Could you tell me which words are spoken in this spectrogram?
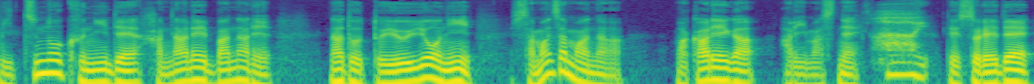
3つの国で離れ離れなどというようにさまざまな別れがありますね。はいでそれで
